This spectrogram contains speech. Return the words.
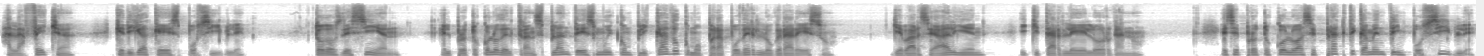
a la fecha, que diga que es posible. Todos decían, el protocolo del trasplante es muy complicado como para poder lograr eso, llevarse a alguien y quitarle el órgano. Ese protocolo hace prácticamente imposible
